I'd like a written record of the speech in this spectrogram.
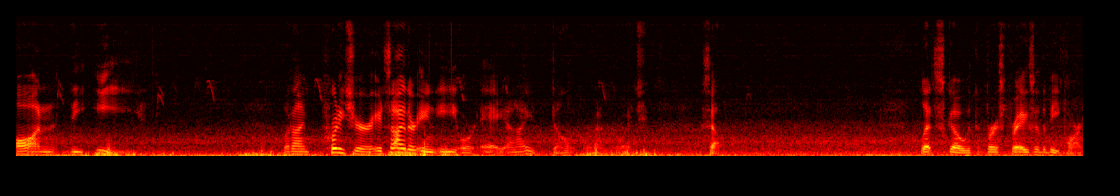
on the E. But I'm pretty sure it's either in E or A, and I don't remember which. So, let's go with the first phrase of the B part.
